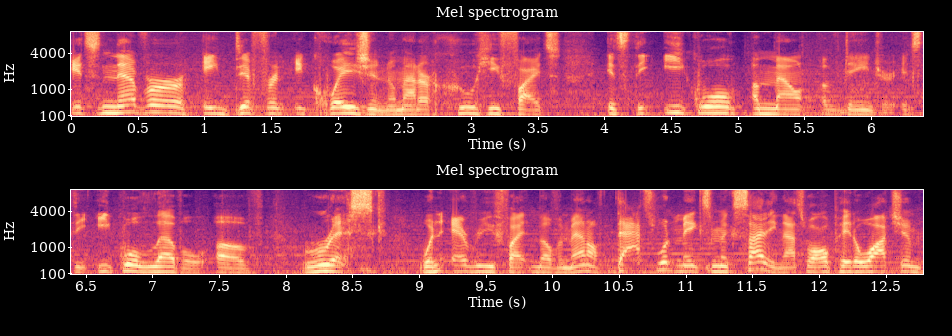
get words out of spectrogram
It's never a different equation, no matter who he fights. It's the equal amount of danger. It's the equal level of risk whenever you fight Melvin Manhoef. That's what makes him exciting. That's why I'll pay to watch him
